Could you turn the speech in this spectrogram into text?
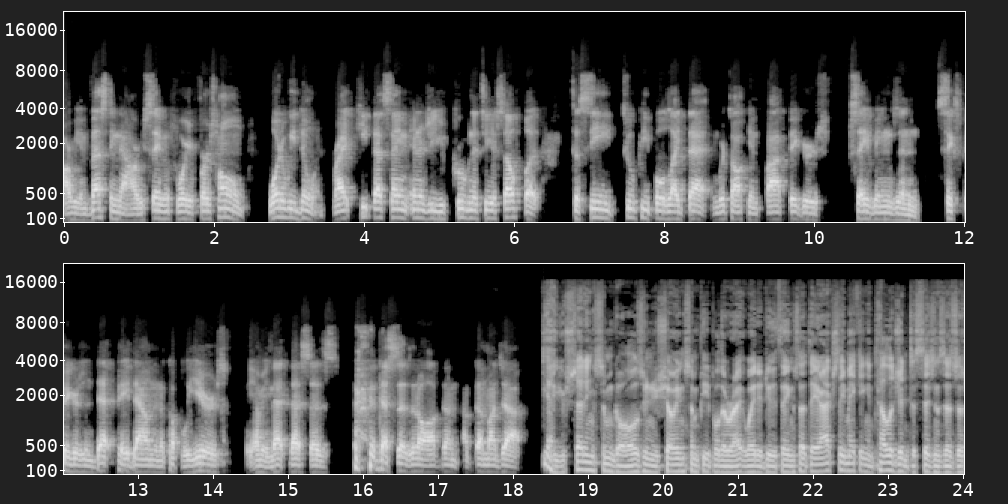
Are we investing now? Are we saving for your first home? What are we doing? Right? Keep that same energy. You've proven it to yourself, but to see two people like that, and we're talking five figures savings and six figures in debt paid down in a couple of years. I mean that that says that says it all. I've done I've done my job. Yeah, you're setting some goals and you're showing some people the right way to do things that they're actually making intelligent decisions as a,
